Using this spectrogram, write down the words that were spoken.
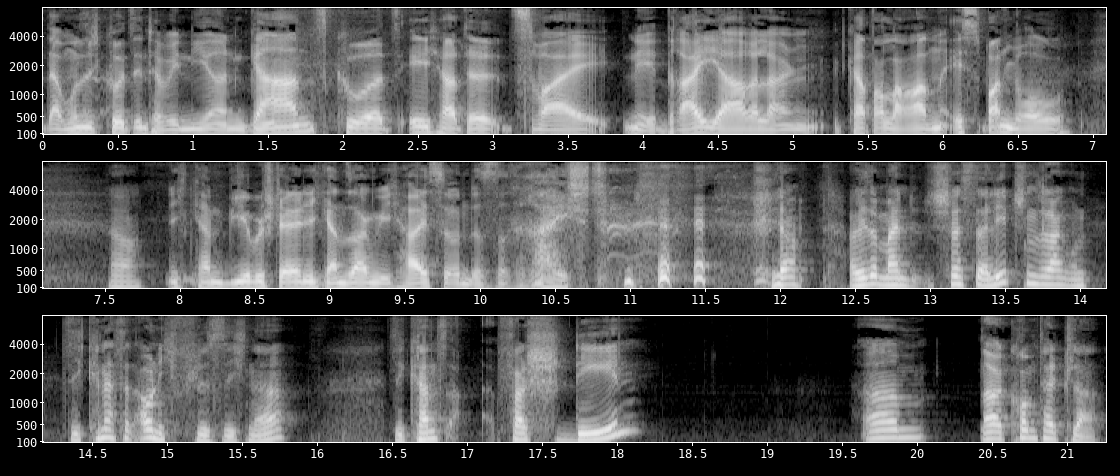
da muss ich kurz intervenieren, ganz kurz. Ich hatte zwei, nee, drei Jahre lang Katalan, Espanol. ja. Ich kann Bier bestellen, ich kann sagen, wie ich heiße und das reicht. Ja, aber wie gesagt, meine Schwester lebt schon so lange und sie kann das halt auch nicht flüssig, ne? Sie kann es verstehen, ähm, aber kommt halt klar.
